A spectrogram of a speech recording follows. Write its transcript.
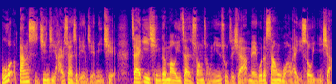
不过当时经济还算是连结密切，在疫情跟贸易战双重因素之下，美国的商务往来已受影响。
